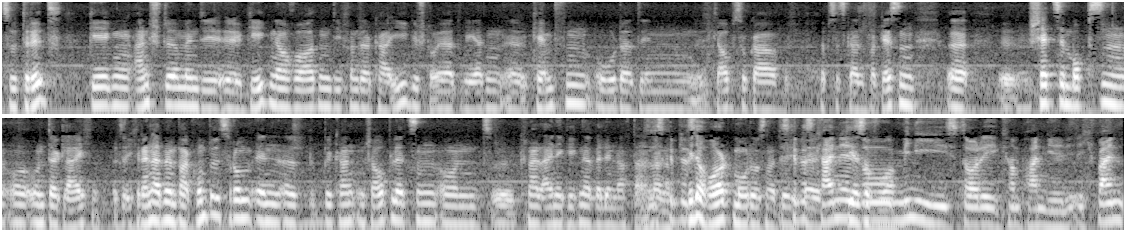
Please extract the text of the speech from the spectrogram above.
zu dritt gegen anstürmende äh, Gegnerhorden, die von der KI gesteuert werden, äh, kämpfen oder den, ich glaube sogar, ich habe es jetzt gerade vergessen, äh, äh, Schätze mopsen und dergleichen. Also ich renne halt mit ein paar Kumpels rum in äh, bekannten Schauplätzen und äh, knall eine Gegnerwelle nach der Also anderen. es- Wieder Horde-Modus natürlich. Es gibt es keine so. Mini-Story-Kampagne. Ich meine,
